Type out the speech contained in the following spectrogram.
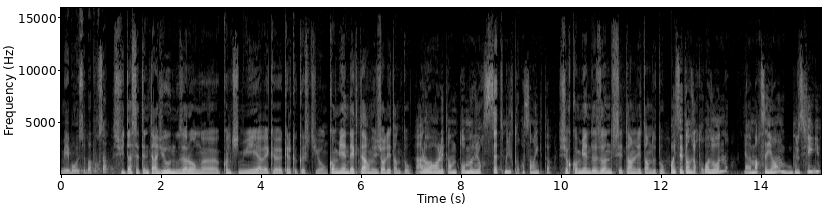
Mais bon, on se bat pour ça. Suite à cette interview, nous allons euh, continuer avec euh, quelques questions. Combien d'hectares mesurent les tantôt Alors, les tantôt mesurent 7300 hectares. Sur combien de zones s'étend l'étang de Thau Oui, s'étend sur trois zones. Il y a Marseillan, Bouzig,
